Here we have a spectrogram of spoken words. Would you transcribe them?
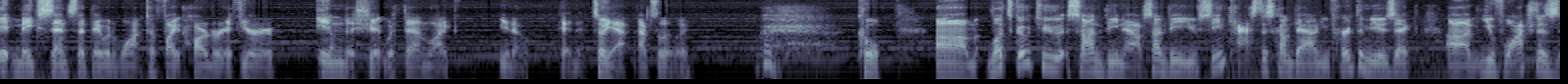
it makes sense that they would want to fight harder if you're in the shit with them, like you know hitting it. So yeah, absolutely Okay. cool. Um, let's go to Sanvi now. Sanvi, you've seen Castus come down. You've heard the music. Uh, you've watched as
